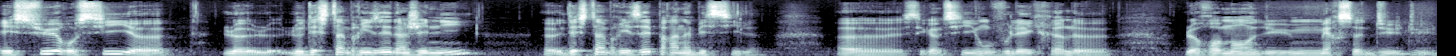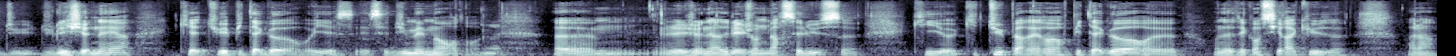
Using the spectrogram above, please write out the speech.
et sur aussi euh, le, destin brisé d'un génie, euh, destin brisé par un imbécile. Euh, c'est comme si on voulait écrire le, le roman du, du, du, légionnaire qui a tué Pythagore. Vous voyez, c'est du même ordre. Euh, le légionnaire des légions de Marcellus qui, qui tue par erreur Pythagore en attaquant Syracuse. Voilà.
